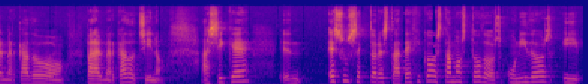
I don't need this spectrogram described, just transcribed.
el mercado, para el mercado chino. Así que eh, es un sector estratégico, estamos todos unidos y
